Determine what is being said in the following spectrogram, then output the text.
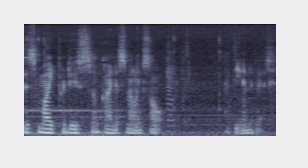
this might produce some kind of smelling salt at the end of it.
